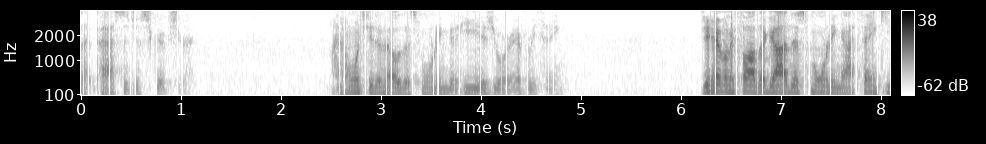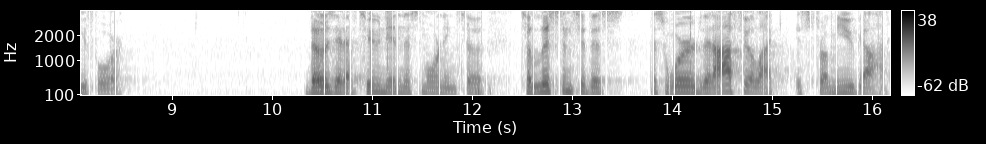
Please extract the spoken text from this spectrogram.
that passage of Scripture. And I want you to know this morning that He is your everything. Dear Heavenly Father, God, this morning I thank you for those that have tuned in this morning to, to listen to this, this word that I feel like is from you, God.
